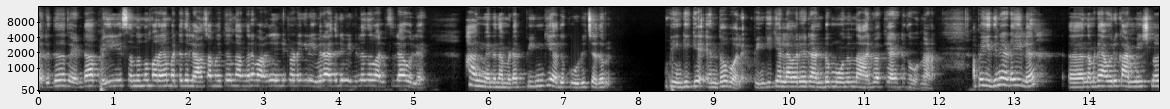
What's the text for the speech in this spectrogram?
അരുത് വേണ്ട പ്ലീസ് എന്നൊന്നും പറയാൻ പറ്റത്തില്ല. ആ സമയത്ത് നിന്ന് അങ്ങനെ പറഞ്ഞു കഴിഞ്ഞിട്ടുണ്ടെങ്കിൽ ഇവരതിന് പിന്നിലെന്ന് മനസ്സിലാവൂലേ? അങ്ങനെ നമ്മുടെ പിങ്കി അത് കുടിച്ചതും പിങ്കിക്ക് എന്തോ പോലെ. പിങ്കിക്ക് എല്ലാവരും രണ്ടും മൂന്നും നാലും ഒക്കെ ആയിട്ട് തോന്നുകയാണ്. അപ്പൊ ഇതിനിടയിൽ നമ്മുടെ ആ ഒരു കമ്മീഷണർ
